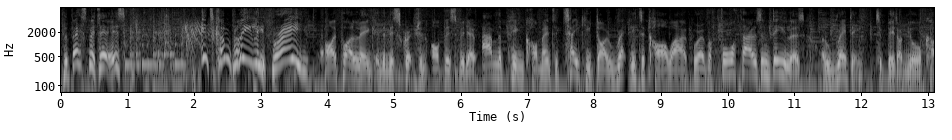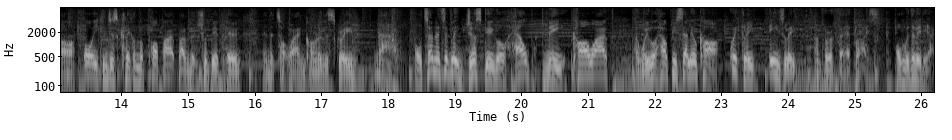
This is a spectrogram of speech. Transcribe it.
The best bit is, it's completely free. I put a link in the description of this video and the pinned comment to take you directly to CarWow, where over 4,000 dealers are ready to bid on your car. Or you can just click on the pop-out banner that should be appearing in the top right-hand corner of the screen now. Alternatively, just Google Help Me CarWow and we will help you sell your car quickly, easily, and for a fair price. On with the video.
